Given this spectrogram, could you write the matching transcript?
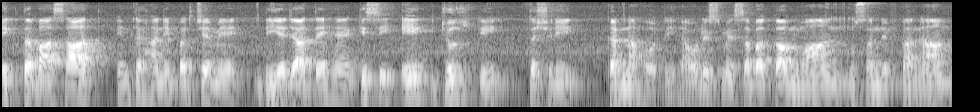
इकतबासात इम्तहानी पर्चे में दिए जाते हैं। किसी एक जुज़ की तशरी करना होती है और इसमें सबक का उनवान मुसनफ़ का नाम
